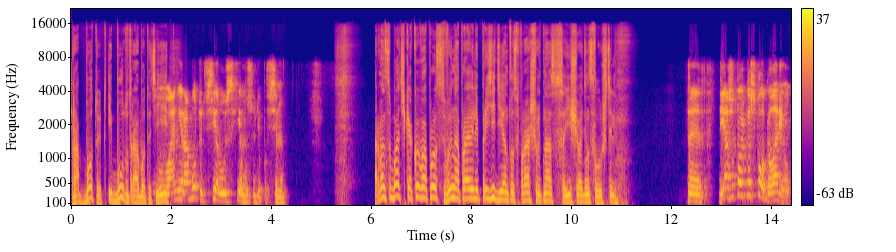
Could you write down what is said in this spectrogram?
Работают и будут работать. Ну, и... Они работают в серую схему, судя по всему. Армен Субач, какой вопрос вы направили президенту, спрашивает нас еще один слушатель. Я же только что говорил.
